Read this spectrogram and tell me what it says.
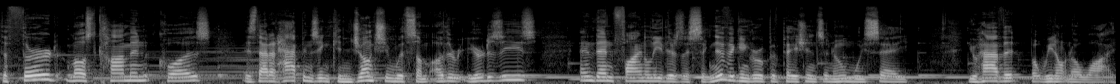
The third most common cause is that it happens in conjunction with some other ear disease. And then finally, there's a significant group of patients in whom we say, you have it, but we don't know why.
